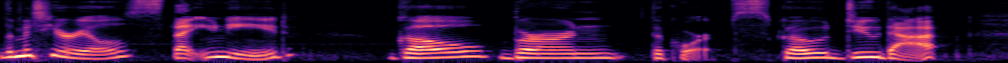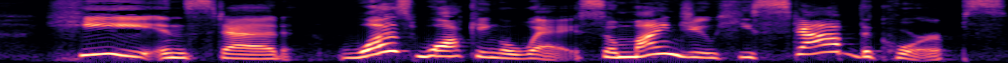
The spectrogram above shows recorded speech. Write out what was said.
the materials that you need. Go burn the corpse. Go do that. He instead was walking away. So, mind you, he stabbed the corpse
